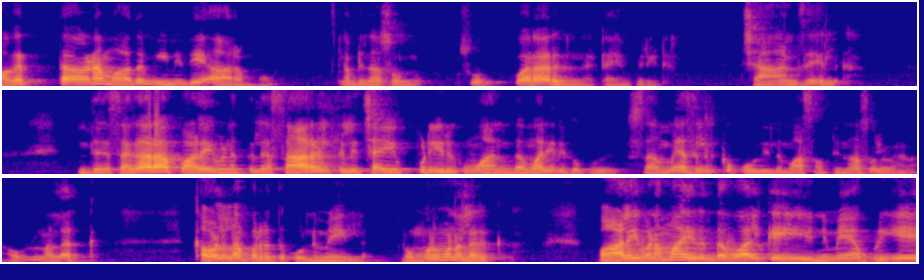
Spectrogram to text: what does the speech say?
மகத்தான மாதம் இனிதே ஆரம்பம். அப்படி தான் சொல்லணும். சூப்பராக இருக்குங்க டைம் பீரியட் சான்ஸே இல்லை. இந்த சகாரா பாலைவனத்தில் சாரல் தெளிச்சா எப்படி இருக்குமோ அந்த மாதிரி இருக்க போகுது. செம்மையாக சிலிர்க்க போகுது இந்த மாதம் அப்படின்னு தான் சொல்லுவேன் அவ்வளோ நல்லாயிருக்கு கவலைலாம் படுறதுக்கு ஒன்றுமே இல்லை. ரொம்ப ரொம்ப நல்லாயிருக்கு பாலைவனமாக இருந்த வாழ்க்கை இனிமே அப்படியே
